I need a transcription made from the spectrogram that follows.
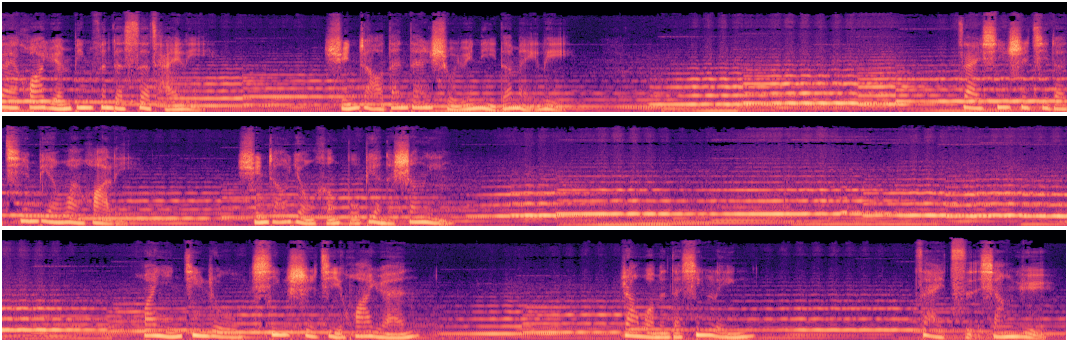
在花园缤纷的色彩里，寻找单单属于你的美丽；在新世纪的千变万化里，寻找永恒不变的声音。欢迎进入新世纪花园，让我们的心灵再次相遇。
